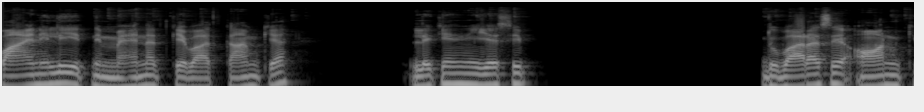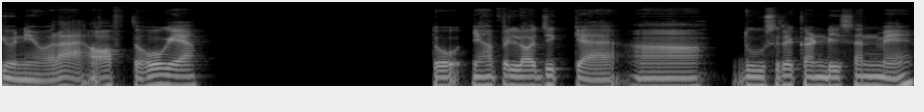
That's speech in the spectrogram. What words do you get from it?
फाइनली इतनी मेहनत के बाद काम किया लेकिन ये सिर्फ़ दोबारा से ऑन क्यों नहीं हो रहा है? ऑफ़ तो हो गया। तो यहाँ पे लॉजिक क्या है? आ, दूसरे कंडीशन में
